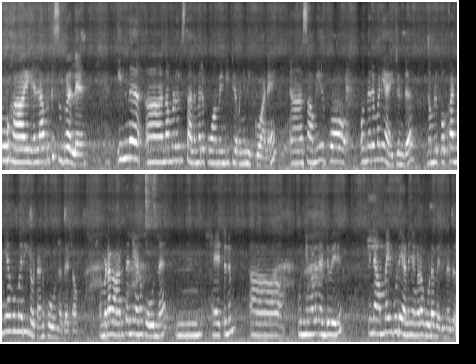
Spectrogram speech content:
ഓ ഹായ്. എല്ലാവർക്കും സുഖമല്ലേ? ഇന്ന് നമ്മളൊരു സ്ഥലം വരെ പോകാൻ വേണ്ടിയിട്ട് ഇറങ്ങി നിൽക്കുവാണേ സമയം ഇപ്പോൾ ഒന്നര മണി ആയിട്ടുണ്ട്. നമ്മളിപ്പോൾ കന്യാകുമാരിയിലോട്ടാണ് പോകുന്നത് കേട്ടോ. നമ്മുടെ കാറിൽ തന്നെയാണ് പോകുന്നത് ഏട്ടനും കുഞ്ഞുങ്ങൾ രണ്ടുപേരും പിന്നെ അമ്മയും കൂടെയാണ് ഞങ്ങളുടെ കൂടെ വരുന്നത്.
